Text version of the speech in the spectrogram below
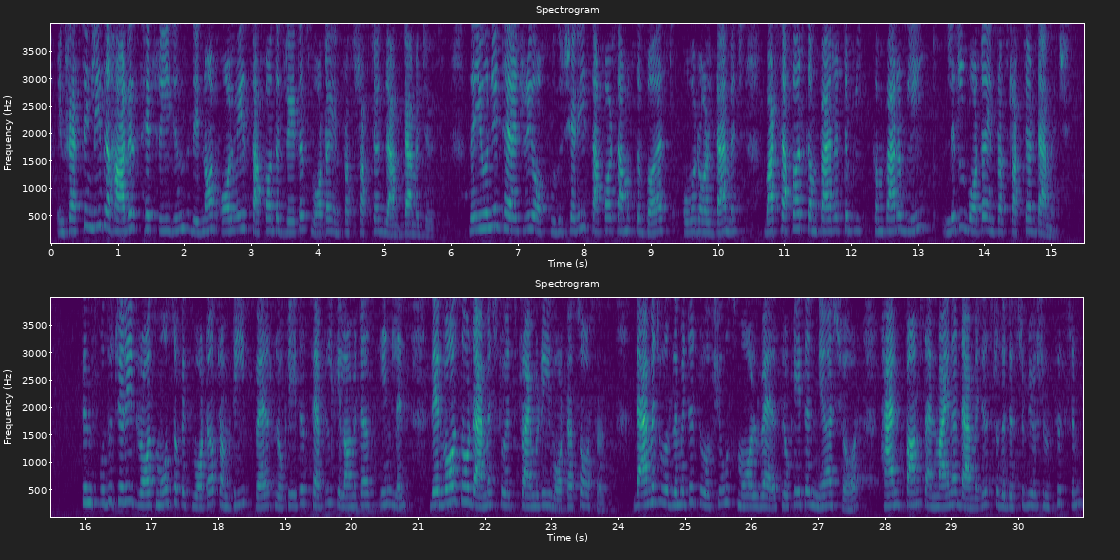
Interestingly, the hardest hit regions did not always suffer the greatest water infrastructure dam damages. The Union Territory of Puducherry suffered some of the worst overall damage but suffered comparatively, comparably little water infrastructure damage. Since Puducherry draws most of its water from deep wells located several kilometers inland, there was no damage to its primary water sources. Damage was limited to a few small wells located near shore, hand pumps and minor damages to the distribution system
